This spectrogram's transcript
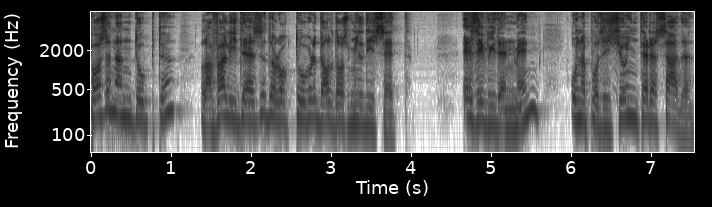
posen en dubte la validesa de l'octubre del 2017. És evidentment una posició interessada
